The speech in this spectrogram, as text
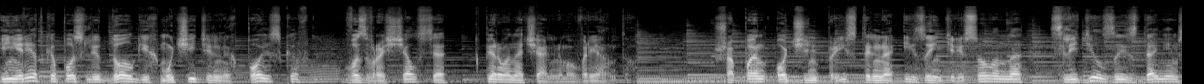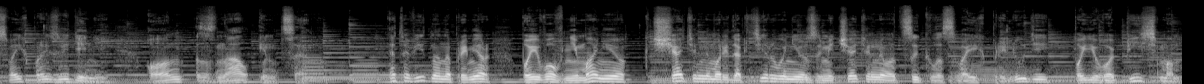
и нередко после долгих мучительных поисков возвращался к первоначальному варианту. Шопен очень пристально и заинтересованно следил за изданием своих произведений. Он знал им цену. Это видно, например, по его вниманию к тщательному редактированию замечательного цикла своих прелюдий по его письмам,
